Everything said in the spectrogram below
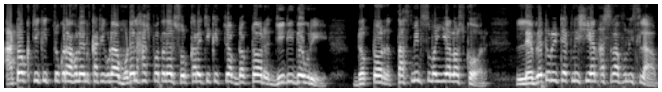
আটক চিকিৎসকরা হলেন কাটিগুড়া মডেল হাসপাতালের সরকারি চিকিৎসক doctor GD Deuri, doctor Tasmin Sumaiya Laskar, laboratory technician Ashraful Islam.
